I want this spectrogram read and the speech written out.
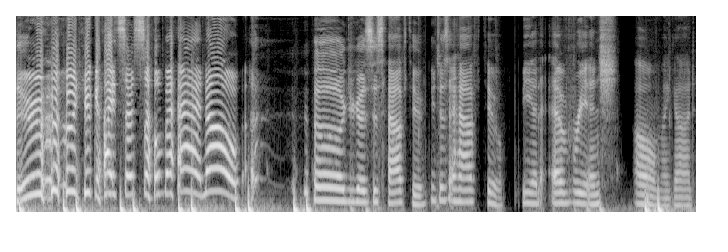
Dude, you guys are so bad. No. Oh, you guys just have to. You just have to be at every inch. Oh my god.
